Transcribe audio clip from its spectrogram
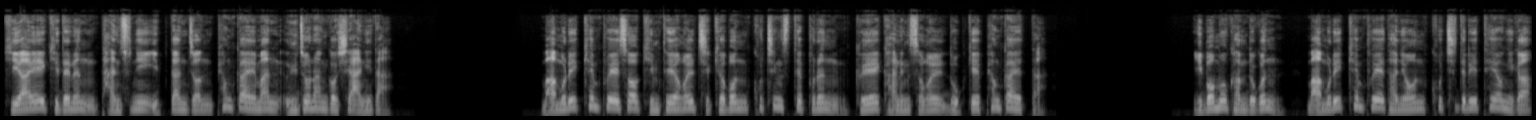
기아의 기대는 단순히 입단 전 평가에만 의존한 것이 아니다. 마무리 캠프에서 김태영을 지켜본 코칭 스태프는 그의 가능성을 높게 평가했다. 이범호 감독은 마무리 캠프에 다녀온 코치들이 태영이가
